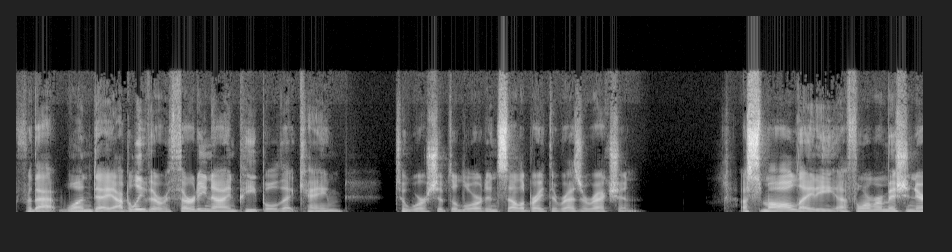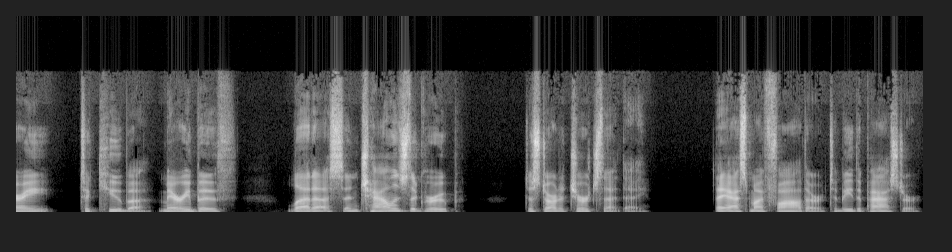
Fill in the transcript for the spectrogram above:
for that one day. I believe there were 39 people that came to worship the Lord and celebrate the resurrection. A small lady, a former missionary to Cuba, Mary Booth, led us and challenged the group to start a church that day. They asked my father to be the pastor.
